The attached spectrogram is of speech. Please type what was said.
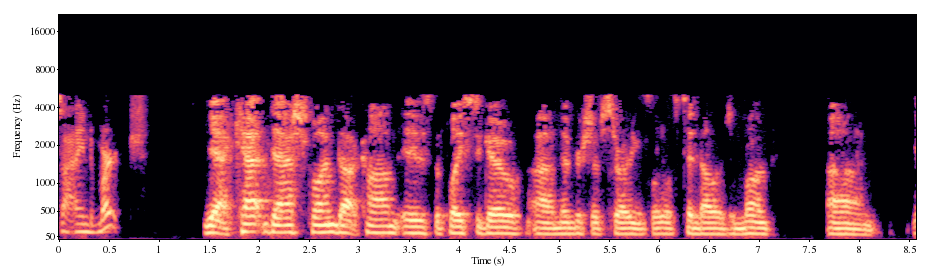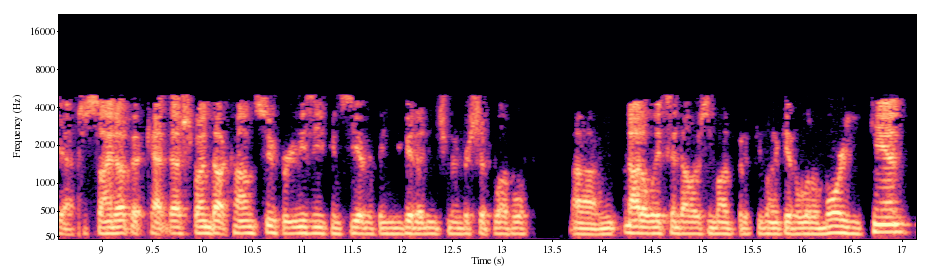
signed merch Yeah, cat-fund.com is the place to go. Uh, membership starting as little as ten dollars a month. Um, yeah, just sign up at cat-fund.com. Super easy. You can see everything you get at each membership level. Um, not only ten dollars a month, but if you want to give a little more, you can.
